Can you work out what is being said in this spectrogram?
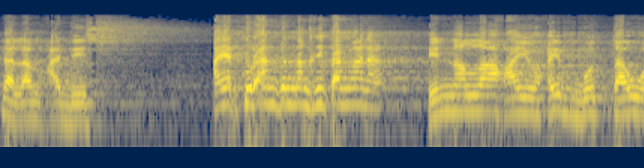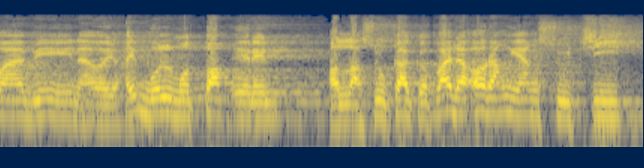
Dalam hadis. Ayat Quran tentang khitan mana? Innallaha yuhibbut tawwabin wa yuhibbul mutahhirin. Allah suka kepada orang yang suci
